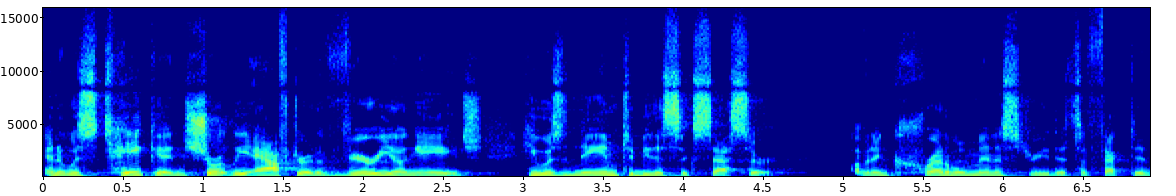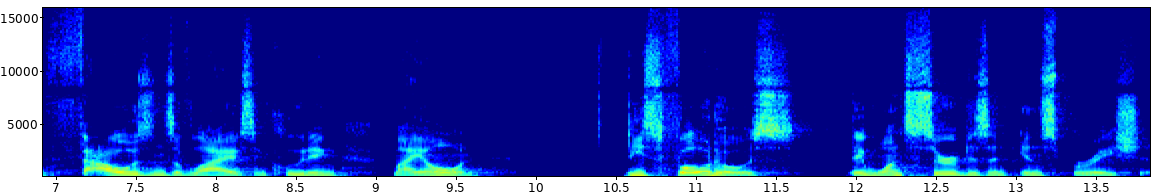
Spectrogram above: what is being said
And it was taken shortly after, at a very young age, he was named to be the successor of an incredible ministry that's affected thousands of lives, including my own. These photos, they once served as an inspiration.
